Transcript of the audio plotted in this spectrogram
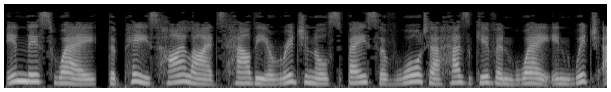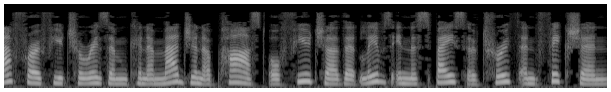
In this way, the piece highlights how the original space of water has given way in which Afrofuturism can imagine a past or future that lives in the space of truth and fiction,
